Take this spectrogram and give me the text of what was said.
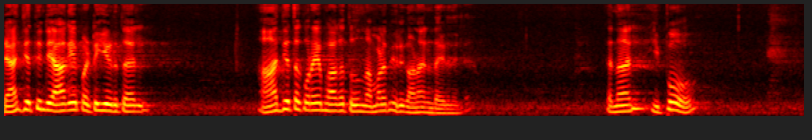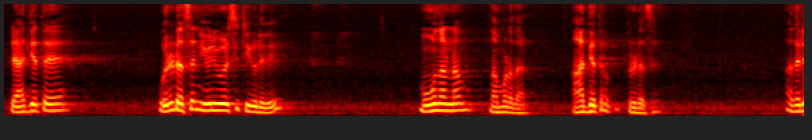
രാജ്യത്തിന്റെ ആകെ പട്ടികയെടുത്താൽ ആദ്യത്തെ കുറേ ഭാഗത്തൊന്നും നമ്മളെ പേര് കാണാനുണ്ടായിരുന്നില്ല. എന്നാൽ ഇപ്പോൾ രാജ്യത്തെ ഒരു ഡസൻ യൂണിവേഴ്സിറ്റികളിൽ മൂന്നെണ്ണം നമ്മുടേതാണ്. ആദ്യത്തെ ഒരു ഡസൻ അതിൽ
